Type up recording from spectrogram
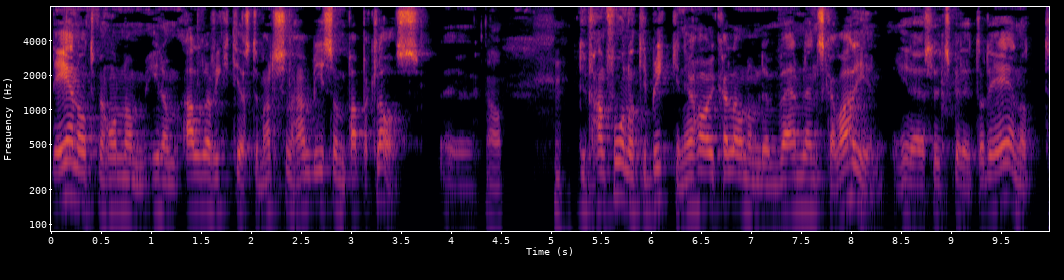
det, är något med honom i de allra viktigaste matcherna. Han blir som pappa Klas. Uh, ja. Han får något i blicken. Jag har ju kallat honom den värmländska vargen i det här slutspelet. Och det är något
